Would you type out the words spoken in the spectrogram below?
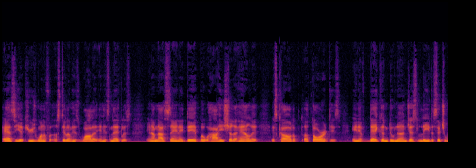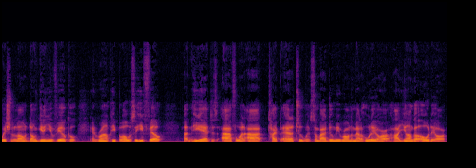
as he accused one of stealing his wallet and his necklace. And I'm not saying they did, but how he should have handled it is called authorities. And if they couldn't do nothing, just leave the situation alone. Don't get in your vehicle and run people over. See, he felt uh, he had this eye for an eye type attitude. When somebody do me wrong, no matter who they are, how young or old they are,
